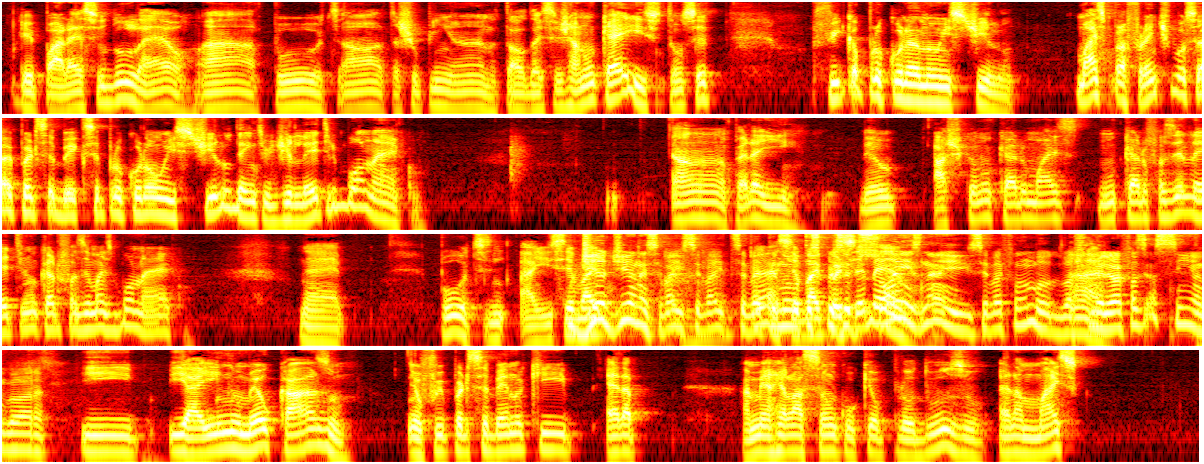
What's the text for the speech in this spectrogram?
Porque parece o do Léo. Ah, putz, ah, tá chupinhando, tal. Daí você já não quer isso. Então você fica procurando um estilo. Mais pra frente você vai perceber que você procurou um estilo dentro de letra e boneco. Ah, peraí. Eu acho que eu não quero mais, não quero fazer letra e não quero fazer mais boneco. Né? Putz, aí você vai dia a dia, né? Você vai, você vai, você vai É, tendo outras vai percepções, percebendo. né? E você vai falando, "Pô, eu acho É. melhor fazer assim agora. E, e aí, no meu caso, eu fui percebendo que era a minha relação com o que eu produzo era mais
